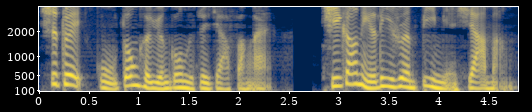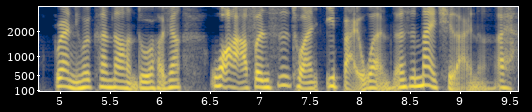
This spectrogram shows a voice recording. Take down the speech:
是对股东和员工的最佳方案，提高你的利润，避免瞎忙。不然你会看到很多好像哇，粉丝团一百万，但是卖起来呢，哎呀，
